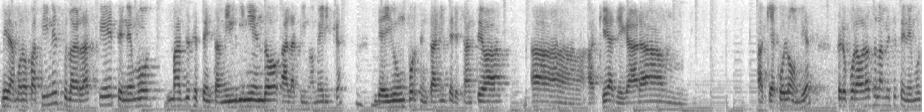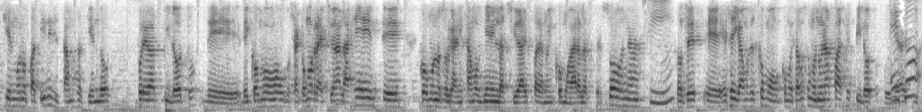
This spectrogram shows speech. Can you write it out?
Mira, monopatines, pues la verdad es que tenemos más de 70 mil viniendo a Latinoamérica. De ahí un porcentaje interesante va a, a, a llegar a, mm, aquí a Colombia. Pero por ahora solamente tenemos 100 monopatines y estamos haciendo pruebas piloto de, de, cómo, o sea, cómo reacciona la gente, cómo nos organizamos bien en las ciudades para no incomodar a las personas. Sí. Entonces, eh, ese digamos es como, como estamos como en una fase piloto. Eso,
